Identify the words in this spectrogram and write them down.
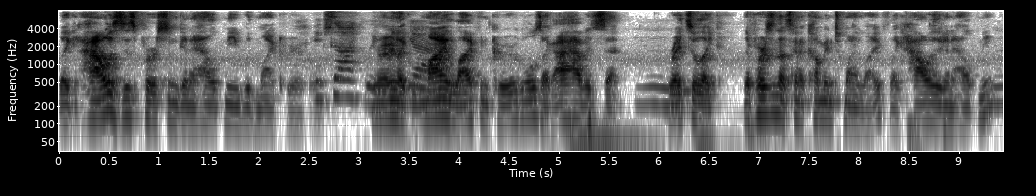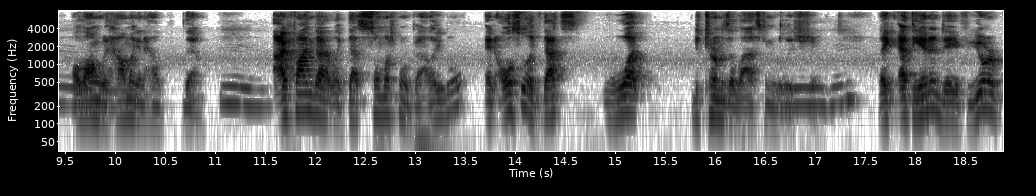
like how is this person gonna help me with my career goals? exactly. You know what I mean? Like yeah. my life and career goals, like I have it set, Mm, right? So like the person that's gonna come into my life, like how are they gonna help me, along with how am I gonna help them? mm, I find that like that's so much more valuable, and also like that's what determines a lasting relationship. mhm. Like at the end of the day, if you're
